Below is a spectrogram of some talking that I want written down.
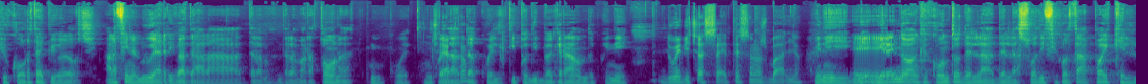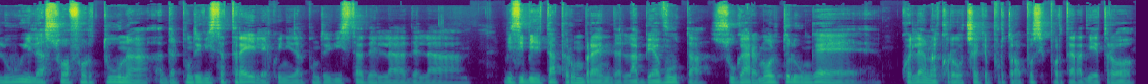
più corte e più veloci. Alla fine lui arriva dalla, dalla, dalla maratona, comunque, cioè certo. da, da, quel tipo di background. Quindi 2.17 se non sbaglio. Quindi e... mi, rendo anche conto della, della, sua difficoltà. Poi che lui, la sua fortuna dal punto di vista trail e quindi dal punto di vista della, della visibilità per un brand l'abbia avuta su gare molto lunghe, quella è una croce che purtroppo si porterà dietro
